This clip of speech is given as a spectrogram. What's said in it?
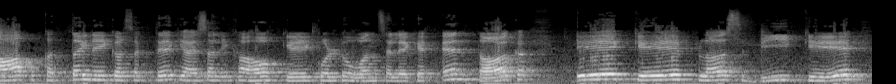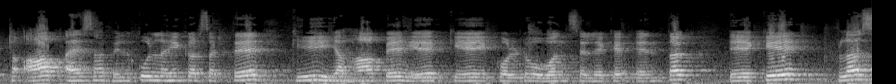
आप कतई नहीं कर सकते कि ऐसा लिखा हो के इक्वल टू वन से लेके एन तक ए के प्लस बी के तो आप ऐसा बिल्कुल नहीं कर सकते कि यहाँ पे ये के इक्वल टू वन से लेके एन तक ए के प्लस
